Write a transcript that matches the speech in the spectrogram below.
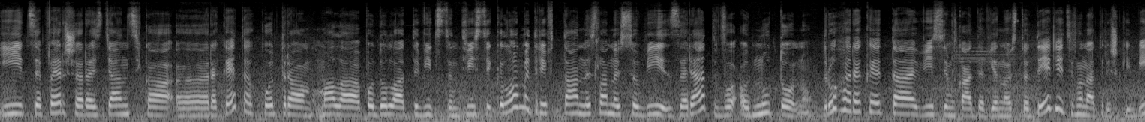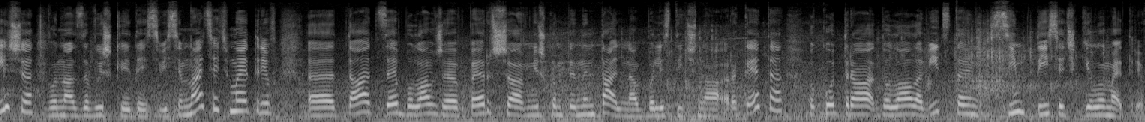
І це перша радянська е, ракета, котра мала подолати відстань 200 кілометрів та несла на собі заряд в одну тонну. Друга ракета 8К-99, вона трішки більша. Вона завишки десь 18 метрів. Та це була вже перша міжконтинентальна балістична ракета, котра долала відстань 7 тисяч кілометрів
